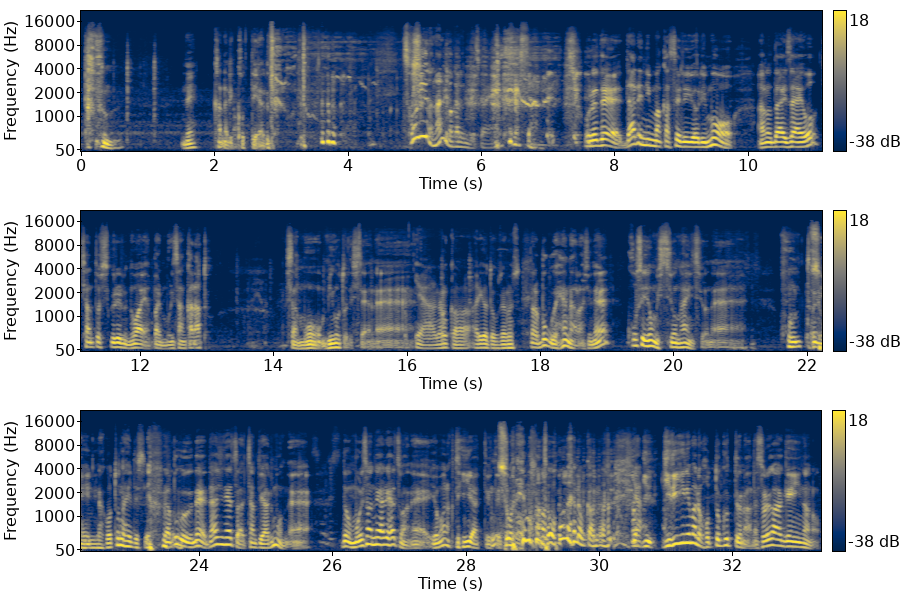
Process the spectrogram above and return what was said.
多分ねかなり凝ってやるだろうと。そういうのなんでわかるんですかね？これで誰に任せるよりもあの題材をちゃんとしてくれるのはやっぱり森さんかなと。そしたらもう見事でしたよね。いやーなんかありがとうございます。だから僕変な話ね構成読む必要ないんですよね。本当そにんなことないですよ。だから僕ね大事なやつはちゃんとやるもんねでも森さんのやるやつはね読まなくていいやって言ってそれもどうなのかな。い やぎギリギリまでほっとくっていうのはねそれが原因なの。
